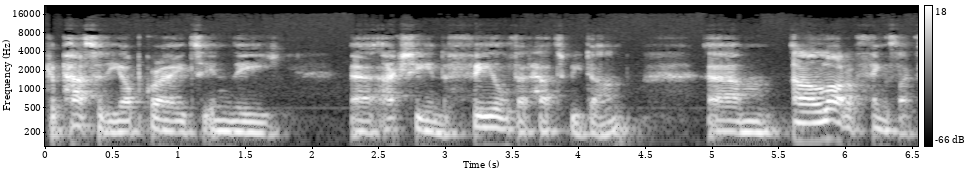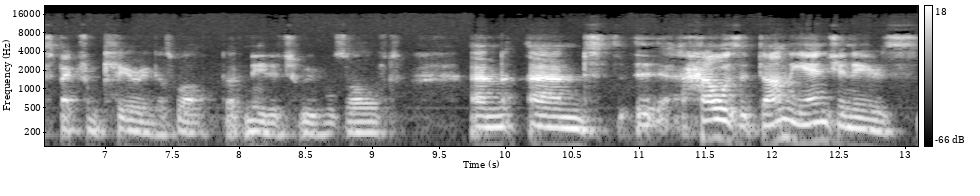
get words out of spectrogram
capacity upgrades in the uh, actually in the field that had to be done, um, and a lot of things like spectrum clearing as well that needed to be resolved. And and uh, how was it done? The engineers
